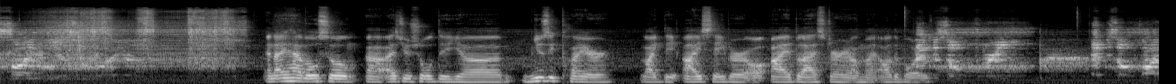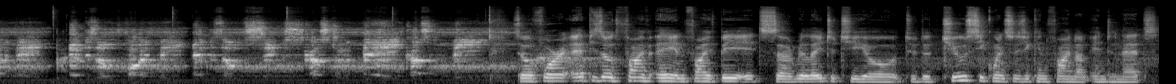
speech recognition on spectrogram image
Side Music Player. And I have also, uh, as usual, the uh, music player like the iSaber or iBlaster on my other board. Episode 3, Episode 5A, Episode 5B, Episode 6, Custom A, Custom B. So for episode 5A and 5B, it's uh, related to your to the two sequences you can find on internet,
